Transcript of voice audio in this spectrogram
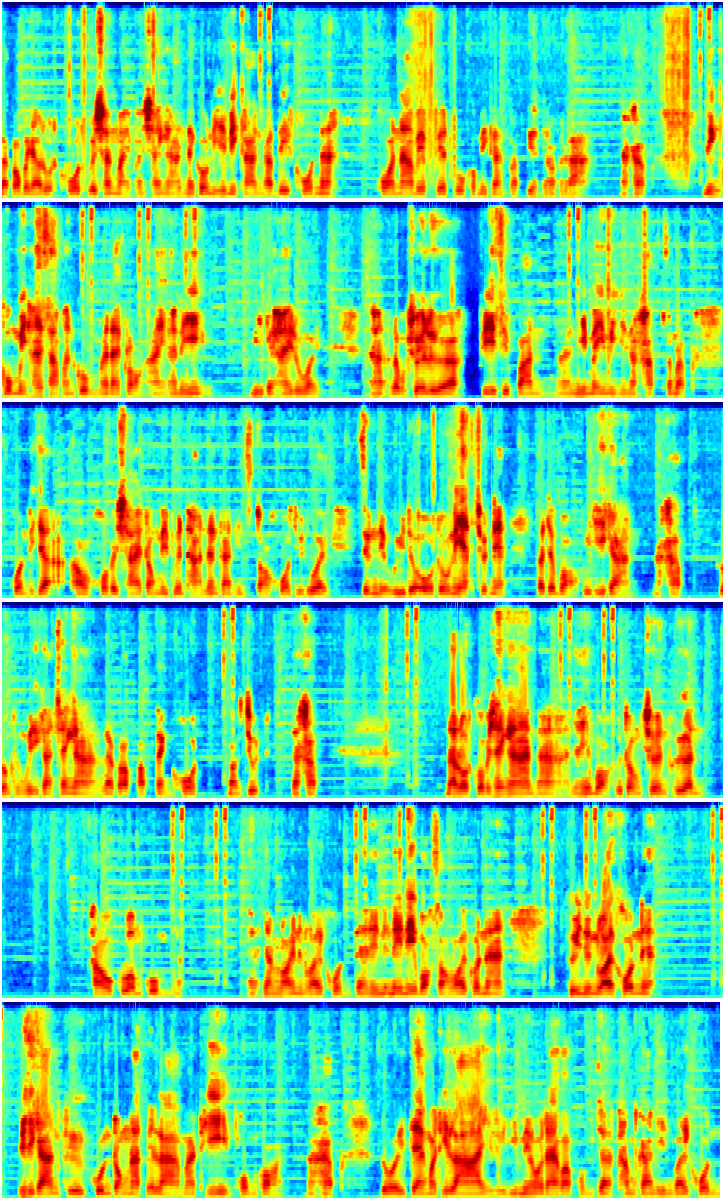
แล้วก็ไปดาวน์โหลดโค้ดเวอร์ชันใหม่ไปใช้งาน ในกรณีที่มีการอัปเดตโค้ดนะ เพราะว่าหน้าเว็บ Facebook ก็มีการปรับเปลี่ยนตลอดเวลานะครับ ลิงก์กลุ่มมีให้ 3,000 กลุ่มไม่ได้กรองให้ อันนี้มีไปให้ด้วยนะฮะระบบช่วยเหลือฟรี 10 วันนะอันนี้ไม่มีนะครับสำหรับคนที่จะเอาโค้ดไปใช้ต้องมีพื้นฐานเรื่องการ install โค้ดอยู่ด้วย ซึ่งเดี๋ยววิดีโอตรงเนี้ยชุดเนี้ยก็จะบอกวิธีการนะครับ รวมถึงวิธีการใช้งาน แล้วก็ปรับแต่งโค้ดบางจุดนะครับ ดาวน์โหลดโค้ดไปใช้งาน อ่า อย่างที่บอกคือต้องเชิญเพื่อน เข้าร่วมกลุ่มเนี่ยอย่างร้อยหนึ่งร้อยคน แต่ในในนี้บอก200คนนะฮะ คือ100คนเนี่ย วิธีการคือคุณต้องนัดเวลามาที่ผมก่อนนะครับ โดยแจ้งมาที่ไลน์หรืออีเมลก็ได้ว่าผมจะทำการอินไว้คน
